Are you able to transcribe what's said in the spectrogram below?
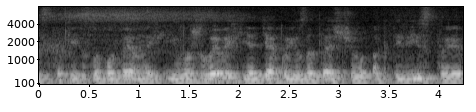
із таких злободенних і важливих. Я дякую за те, що активісти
